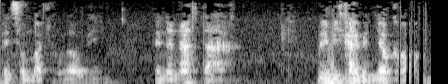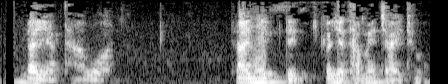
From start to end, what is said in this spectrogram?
เป็นสมบัติของโลกนี้ เป็นอนัตตา ไม่มีใครเป็นเจ้าของได้อย่างท้าวร ถ้ายึดติดก็จะทำให้ใจทุกข์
